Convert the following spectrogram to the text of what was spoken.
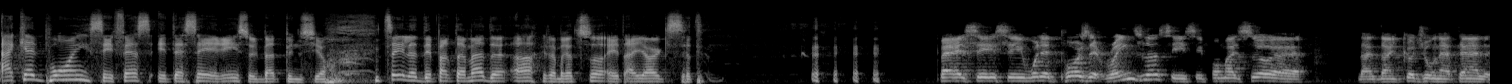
à quel point ses fesses étaient serrées sur le bas de punition? tu sais, le département de Ah, j'aimerais tout ça être ailleurs qu'ici. ben, c'est When it pours, it rains, là. C'est pas mal ça euh, dans, le cas de Jonathan. Là.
